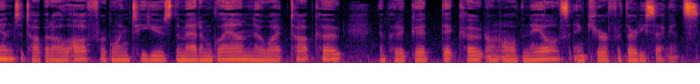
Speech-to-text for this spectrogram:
And to top it all off, we're going to use the Madam Glam No Wipe Top Coat and put a good thick coat on all the nails and cure for 30 seconds.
